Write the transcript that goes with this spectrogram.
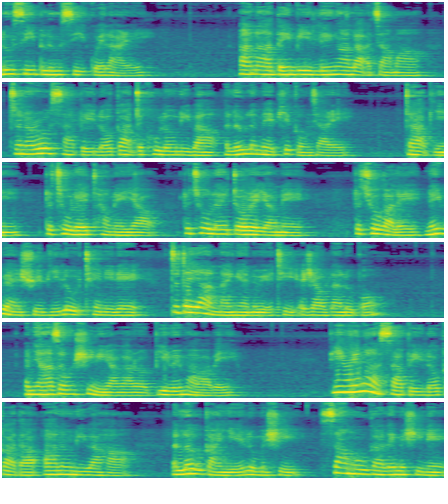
လူစီဘလူးစီကွဲလာတယ်။အာနာသိမ့်ပြီး၄-၅လအကြာမှာ ကျွန်တော်တို့စာပေလောကတစ်ခုလုံးနေပါအလုံးလက်မဲ့ဖြစ်ကုန်ကြတယ်။ဒါအပြင်တချို့လဲထောင်ထဲရောက်တချို့လဲတောထဲရောက်နေတချို့ကလည်းနိဗ္ဗာန်ရွှေပြည်လို့ထင်နေတဲ့တတရနိုင်ငံတွေအထိအရောက်လှမ်းလို့ပေါ့အများဆုံးရှိနေတာကတော့ပြည်တွင်းမှာပါပဲပြည်တွင်းကစာပေလောကသားအားလုံးဒီပါဟာအလုတ်အကင်ရဲလို့မရှိစာမှုကလည်းမရှိနဲ့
